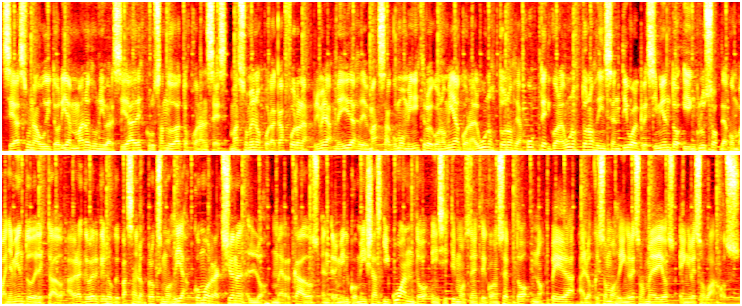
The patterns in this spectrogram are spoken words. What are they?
se hace una auditoría en manos de universidades cruzando datos con ANSES. Más o menos por acá fueron las primeras medidas de Massa como ministro de Economía con algunos tonos de ajuste y con algunos tonos de incentivo al crecimiento e incluso de acompañamiento del Estado. Habrá que ver qué es lo que pasa en los próximos días, cómo reaccionan los mercados, entre mil comillas, y cuánto, insistimos en este concepto, nos pega a los que somos de ingresos medios e ingresos bajos.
